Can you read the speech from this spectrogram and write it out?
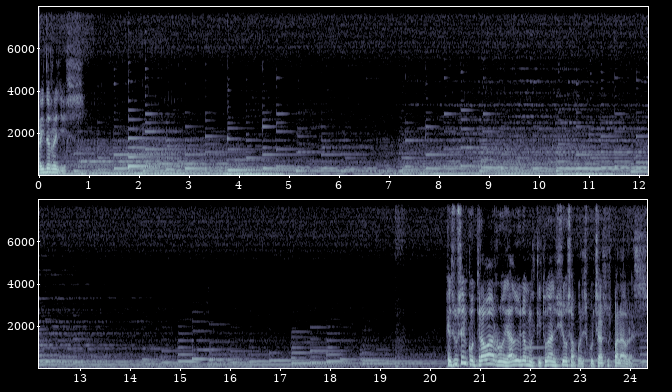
Rey de Reyes. Jesús se encontraba rodeado de una multitud ansiosa por escuchar sus palabras.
